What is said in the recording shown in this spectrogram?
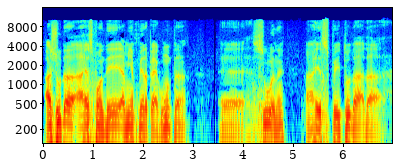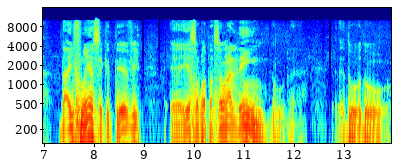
ajuda a responder a minha primeira pergunta é, sua, né, a respeito da, da, da influência que teve é, essa votação, além do, né, do, do,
